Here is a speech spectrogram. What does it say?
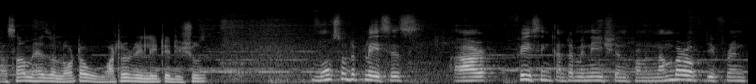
Assam has a lot of water related issues. Most of the places are facing contamination from a number of different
